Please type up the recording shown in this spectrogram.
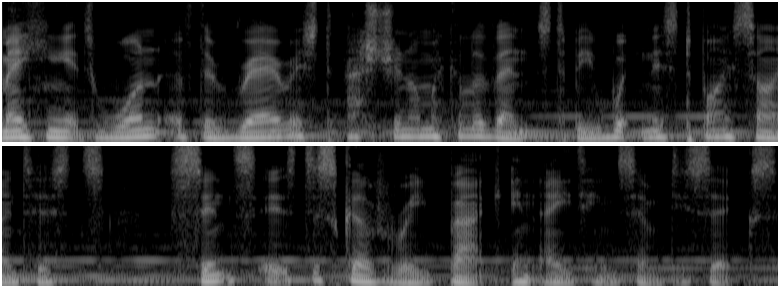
making it one of the rarest astronomical events to be witnessed by scientists since its discovery back in 1876.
